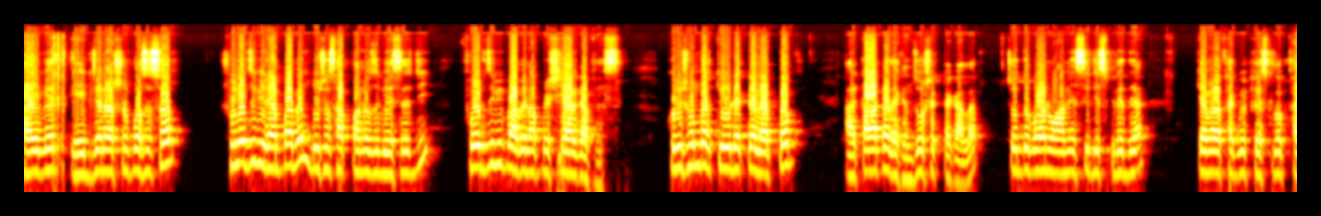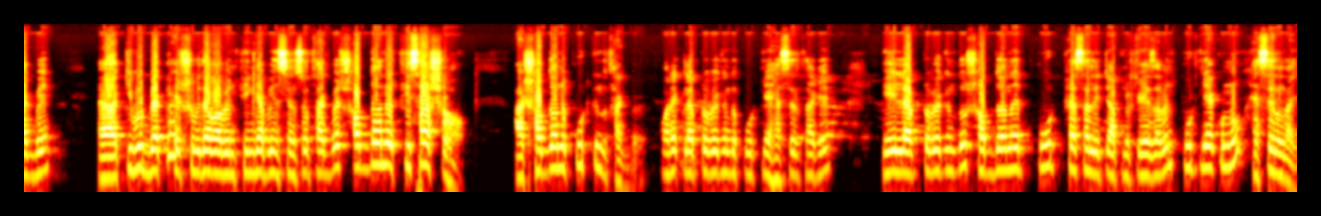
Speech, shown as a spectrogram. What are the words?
five এর এইট জেনারেশন প্রসেসর ষোলো জিবি র্যাম পাবেন, দুশো ছাপ্পান্ন জিবি এসএসডি ফোর জিবি পাবেন আপনি শেয়ার গ্রাফিক্স খুবই সুন্দর কিউট একটা ল্যাপটপ আর কালারটা দেখেন, জোশ একটা কালার চোদ্দ পয়েন্ট ওয়ান ইঞ্চি ডিসপ্লে দেওয়া ক্যামেরা থাকবে ফেস লক থাকবে। কিবোর্ড ব্যাকলাইট সুবিধা পাবেন ফিঙ্গারপ্রিন্ট সেন্সর থাকবে। সব ধরনের ফিচার সহ। আর সব ধরনের পুট কিন্তু থাকবে। অনেক ল্যাপটপে কিন্তু পুট নিয়ে হ্যাসেল থাকে। এই ল্যাপটপে কিন্তু সব ধরনের পুট ফ্যাসিলিটি আপনি পেয়ে যাবেন। পুট নিয়ে কোনো হ্যাসেল নাই।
